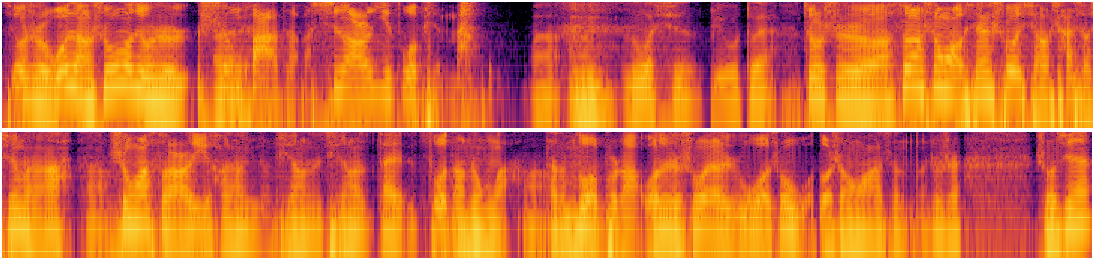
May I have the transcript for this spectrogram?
就是我想说的就是生化的新二 E 作品吧。啊。嗯如果新，比如对就是虽然生化，我先说一小插小新闻啊，啊，生化四 R E 好像已经提上提上在做当中了啊，他怎么做我不知道。我只是说，如果说我做生化是怎么，就是首先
